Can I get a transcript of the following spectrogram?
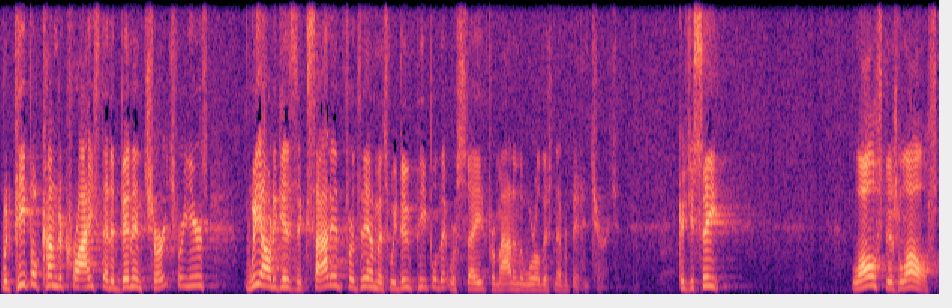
when people come to Christ that have been in church for years, we ought to get as excited for them as we do people that were saved from out in the world that's never been in church. Because you see, lost is lost.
